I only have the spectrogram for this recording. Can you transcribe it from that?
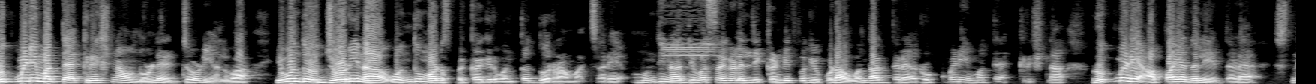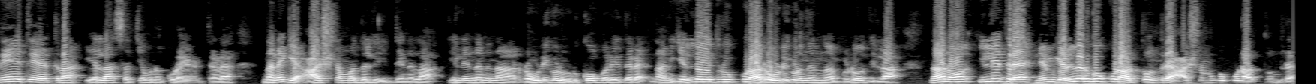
ರುಕ್ಮಿಣಿ ಮತ್ತೆ ಕೃಷ್ಣ ಒಂದು ಒಳ್ಳೆ ಜೋಡಿ ಅಲ್ವಾ? ಈ ಒಂದು ಜೋಡಿನ ಒಂದು ಮಾಡಿಸ್ಬೇಕಾಗಿರುವಂತದ್ದು ರಾಮಾಚಾರ್ಯ. ಮುಂದಿನ ದಿವಸಗಳಲ್ಲಿ ಖಂಡಿತವಾಗಿಯೂ ಕೂಡ ಒಂದಾಗ್ತಾರೆ ರುಕ್ಮಿಣಿ ಮತ್ತೆ ಕೃಷ್ಣ. ರುಕ್ಮಿಣಿ ಅಪಾಯದಲ್ಲಿ ಇರ್ತಾಳೆ, ಸ್ನೇಹಿತೆ ಹತ್ರ ಎಲ್ಲಾ ಸತ್ಯವನ್ನು ಕೂಡ ಹೇಳ್ತಾಳೆ. ನನಗೆ ಆಶ್ರಮದಲ್ಲಿ ಇದ್ದೇನಲ್ಲ, ಇಲ್ಲಿ ನನ್ನನ್ನ ರೌಡಿಗಳು ಹುಡ್ಕೋ ಬಂದಿದ್ದಾರೆ. ನಾನು ಎಲ್ಲೇ ಇದ್ರೂ ಕೂಡ ರೌಡಿಗಳು ನನ್ನ ಬಿಡೋದಿಲ್ಲ. ನಾನು ಇಲ್ಲಿದ್ರೆ ನಿಮ್ಗೆಲ್ಲರಿಗೂ ಕೂಡ ತೊಂದ್ರೆ, ಆಶ್ರಮಕ್ಕೂ ಕೂಡ ತೊಂದ್ರೆ.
